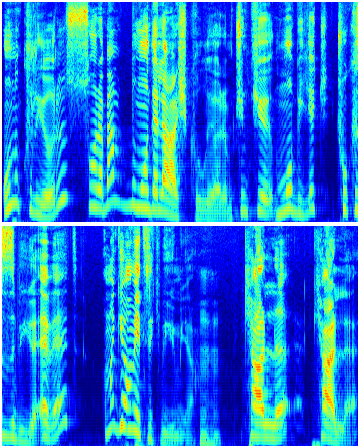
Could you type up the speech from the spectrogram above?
Onu kuruyoruz. Sonra ben bu modele aşık oluyorum. Çünkü mobilya çok hızlı büyüyor evet ama geometrik büyümüyor. Karlı, karlı.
